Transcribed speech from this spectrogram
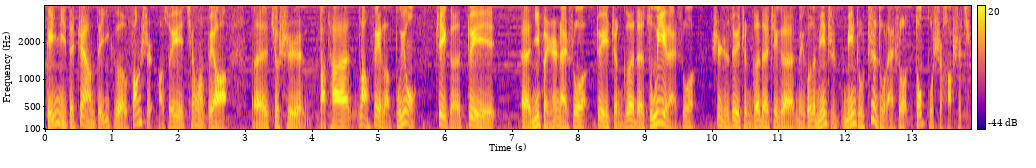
给你的这样的一个方式啊，所以千万不要，呃，就是把它浪费了，不用这个对，呃，你本人来说，对整个的族裔来说，甚至对整个的这个美国的民主民主制度来说，都不是好事情。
